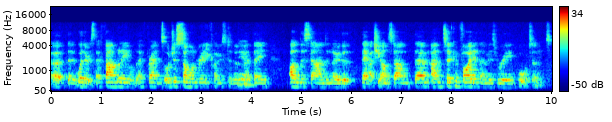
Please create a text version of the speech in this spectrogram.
uh, that, whether it's their family or their friends or just someone really close to them Yeah. that they understand and know that they actually understand them and to confide in them is really important.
